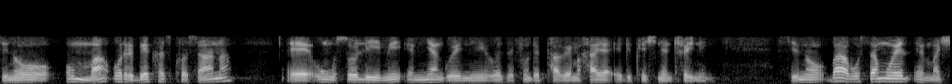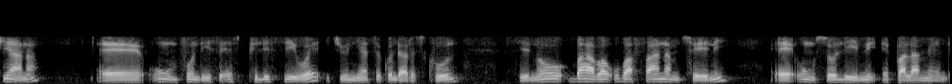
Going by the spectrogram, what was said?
sino umma uRebecca Sikhosana eh ungusolimi eminyangweni wezefundo ephakeme higher education and training. Sino baba uSamuel eh, Mashiana eh ungumfundisi esiphilisiwe junior secondary school. Sino baba ubafana Mthweni eh ungusolimi eParliament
